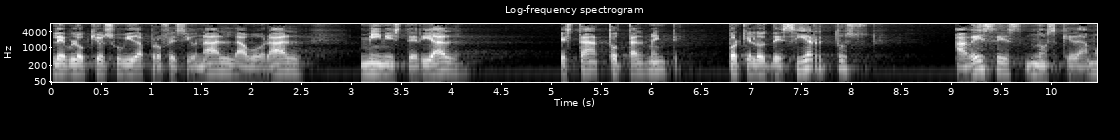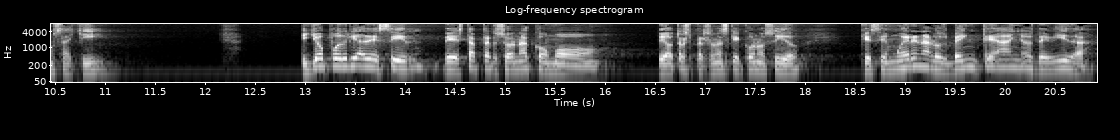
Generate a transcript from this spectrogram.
Le bloqueó su vida profesional, laboral, ministerial. Está totalmente, porque los desiertos a veces nos quedamos allí. Y yo podría decir de esta persona como de otras personas que he conocido, que se mueren a los 20 años de vida,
